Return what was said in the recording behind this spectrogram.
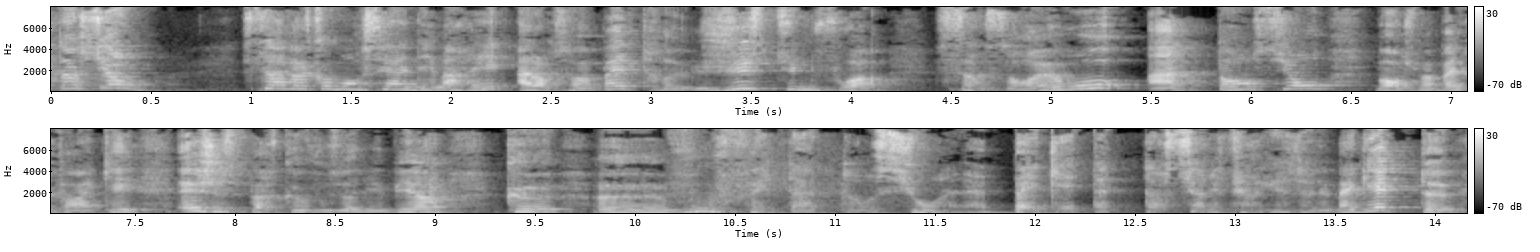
attention ça va commencer à démarrer. Alors, ça va pas être juste une fois 500 euros. Attention. Bon, je m'appelle Faraké et j'espère que vous allez bien, que euh, vous faites attention à la baguette. Attention, les furieuses de la baguette.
